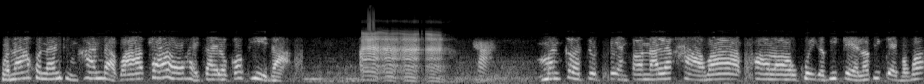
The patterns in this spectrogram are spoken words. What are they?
หัวหน้าคนนั้นถึงขั้นแบบว่าแค่เราหายใจเราก็ผิดอะอ่าอ่าอ่าอ่าค่ะ มันเกิดจุดเปลี่ยนตอนนั้นแหละค่ะว่าพอเราคุยกับพี่เกดแล้วพี่เกดบอกว่า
